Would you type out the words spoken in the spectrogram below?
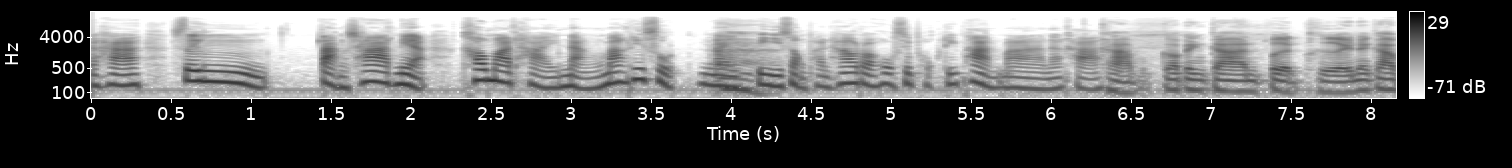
นะคะ ซึ่ง ต่างชาติเนี่ยเข้ามาถ่ายหนังมากที่สุดในปี 2566 ที่ผ่านมานะคะครับก็เป็นการเปิดเผยนะครับ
